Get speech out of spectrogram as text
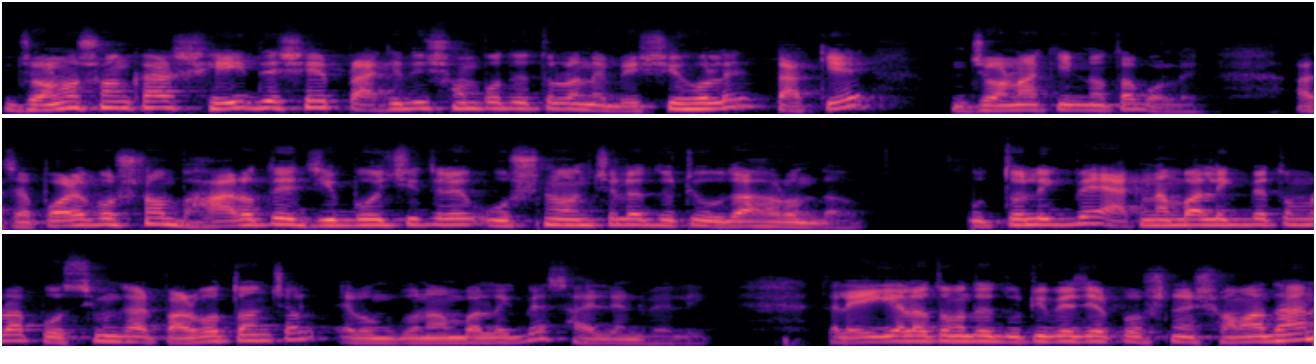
জনসংখ্যা সেই দেশের প্রাকৃতিক সম্পদের তুলনায় বেশি হলে তাকে জনাকীর্ণতা বলে। আচ্ছা পরের প্রশ্ন, ভারতের জীববৈচিত্র্যের উষ্ণ অঞ্চলের দুটি উদাহরণ দাও। উত্তর লিখবে, এক নাম্বার লিখবে তোমরা পশ্চিমঘাট পার্বত্য অঞ্চল এবং দু নাম্বার লিখবে সাইলেন্ট ভ্যালি। তাহলে এই গেল তোমাদের দুটি পেজের প্রশ্নের সমাধান।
